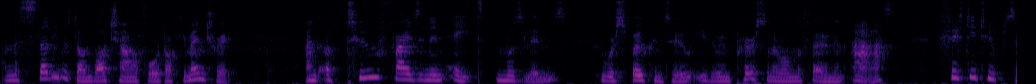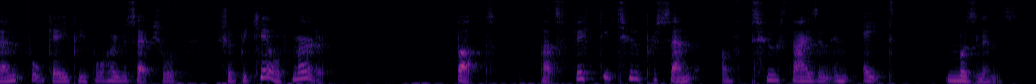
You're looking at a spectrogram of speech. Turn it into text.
and the study was done by Channel 4 documentary. And of 2008 Muslims who were spoken to, either in person or on the phone, and asked, 52% thought gay people, homosexuals, should be killed, murdered. But that's 52% of 2008 Muslims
